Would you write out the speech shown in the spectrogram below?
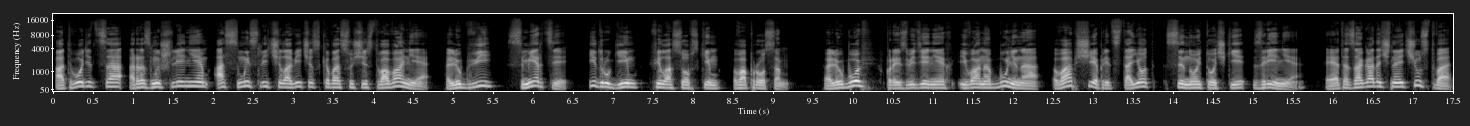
отводится размышлениям о смысле человеческого существования, любви, смерти и другим философским вопросам. Любовь в произведениях Ивана Бунина вообще предстает с иной точки зрения. Это загадочное чувство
